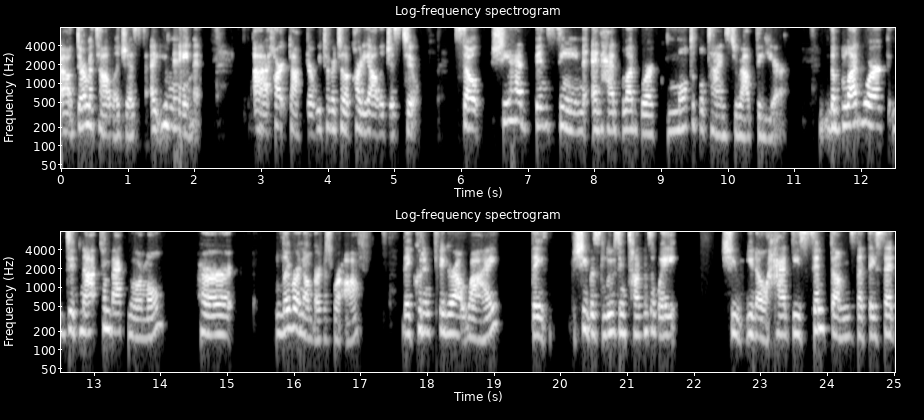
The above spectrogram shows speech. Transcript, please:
Uh, dermatologist, uh, you name it. Uh, heart doctor. We took her to a cardiologist too. So she had been seen and had blood work multiple times throughout the year. The blood work did not come back normal. Her liver numbers were off. They couldn't figure out why. They she was losing tons of weight. She, you know, had these symptoms that they said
